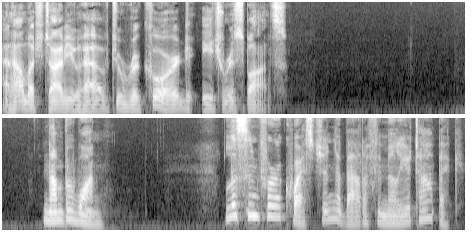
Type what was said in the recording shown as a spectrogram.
and how much time you have to record each response. Number 1. Listen for a question about a familiar topic.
